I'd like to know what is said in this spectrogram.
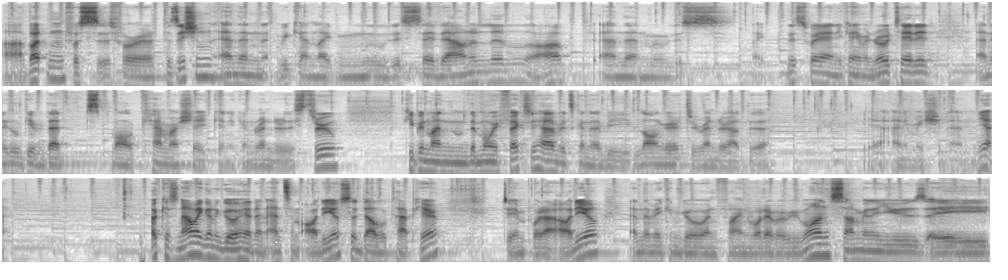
uh, button for for position and then we can like move this say down a little up and then move this like this way and you can even rotate it and it'll give that small camera shake and you can render this through. Keep in mind the more effects you have it's gonna be longer to render out the yeah animation and yeah. Okay so now we're gonna go ahead and add some audio so double tap here to import our audio and then we can go and find whatever we want. So I'm gonna use a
